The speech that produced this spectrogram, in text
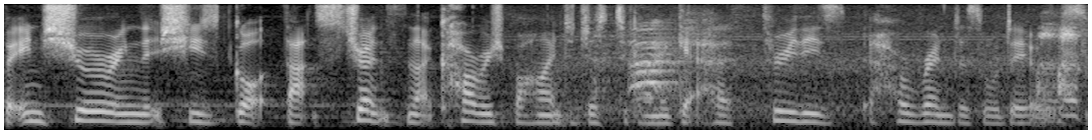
but ensuring that she's got that strength and that courage behind her just to kind of get her through these horrendous ordeals.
